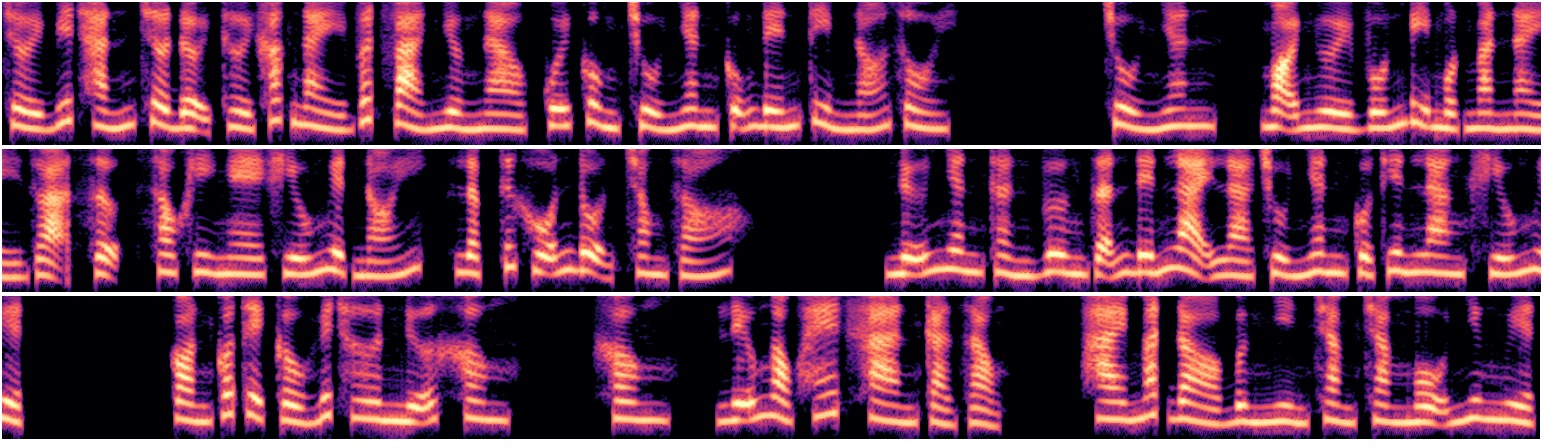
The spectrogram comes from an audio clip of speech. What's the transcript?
Trời biết hắn chờ đợi thời khắc này vất vả nhường nào cuối cùng chủ nhân cũng đến tìm nó rồi. Chủ nhân, mọi người vốn bị một màn này dọa sợ sau khi nghe khiếu nguyệt nói, lập tức hỗn độn trong gió. Nữ nhân thần vương dẫn đến lại là chủ nhân của thiên lang khiếu nguyệt. Còn có thể cầu huyết hơn nữa không? Không, liễu ngọc hét khàn cả giọng, hai mắt đỏ bừng nhìn chằm chằm mộ như nguyệt,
